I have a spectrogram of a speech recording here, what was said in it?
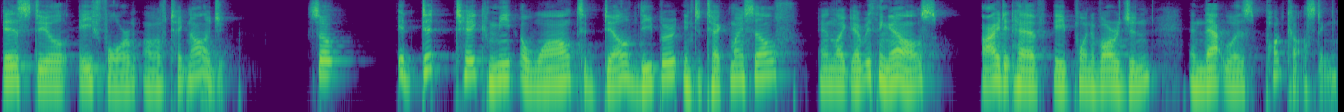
is still a form of technology. So it did take me a while to delve deeper into tech myself, and like everything else, I did have a point of origin, and that was podcasting.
